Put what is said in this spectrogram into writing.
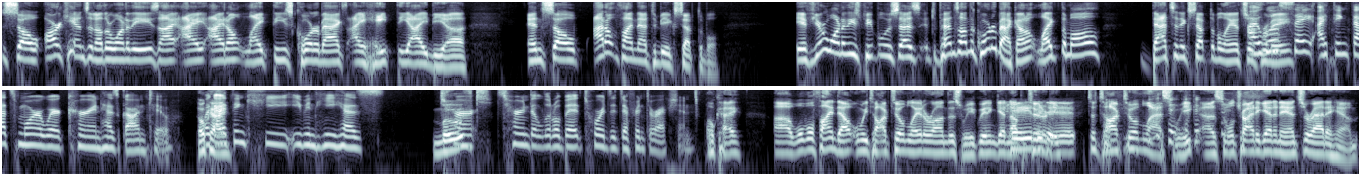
So Arcand's another one of these. I, I I don't like these quarterbacks. I hate the idea. And so I don't find that to be acceptable. If you're one of these people who says it depends on the quarterback, I don't like them all, that's an acceptable answer I for will say, I think that's more where Curran has gone to. Okay. Like, I think he, even he has Moved. tur- turned a little bit towards a different direction. Okay. Uh, well, we'll find out when we talk to him later on this week. We didn't get an Hated opportunity it. to talk to him last week, uh, so we'll try to get an answer out of him.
